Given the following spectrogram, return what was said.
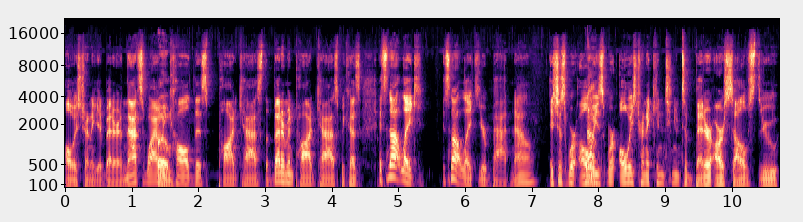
always trying to get better. And that's why Boom. we called this podcast the Betterment Podcast because it's not like it's not like you're bad now. It's just we're always we're always trying to continue to better ourselves through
